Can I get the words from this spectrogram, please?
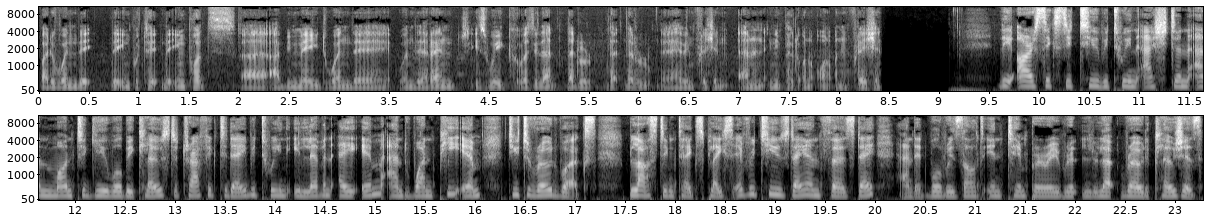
But when the the import the imports uh, are being made when the when the rand is weak, obviously that that will that, that will have inflation and an impact on, on, on inflation. The R62 between Ashton and Montagu will be closed to traffic today between 11 a.m. and 1 p.m. due to roadworks. Blasting takes place every Tuesday and Thursday, and it will result in temporary road closures.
